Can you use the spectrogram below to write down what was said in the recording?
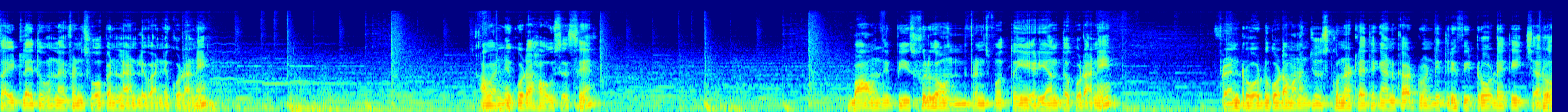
సైట్లు అయితే ఉన్నాయి ఫ్రెండ్స్ ఓపెన్ ల్యాండ్లు ఇవన్నీ కూడా అవన్నీ కూడా హౌసెసే. బాగుంది పీస్ఫుల్గా ఉంది ఫ్రెండ్స్ మొత్తం ఏరియా అంతా కూడా ఫ్రంట్ రోడ్డు కూడా మనం చూసుకున్నట్లయితే కనుక ట్వంటీ త్రీ ఫీట్ రోడ్ అయితే ఇచ్చారు.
